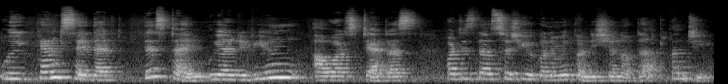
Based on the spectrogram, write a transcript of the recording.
we can say that this time we are reviewing our status, what is the socio-economic condition of the country.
